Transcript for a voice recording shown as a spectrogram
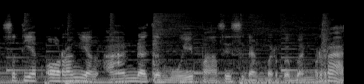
setiap orang yang Anda temui pasti sedang berbeban berat.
